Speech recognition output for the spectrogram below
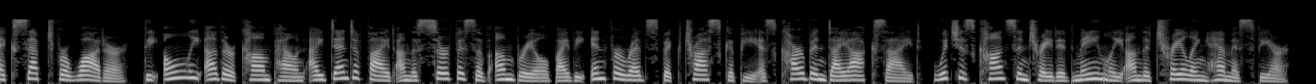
except for water. The only other compound identified on the surface of Umbriel by the infrared spectroscopy is carbon dioxide, which is concentrated mainly on the trailing hemisphere.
